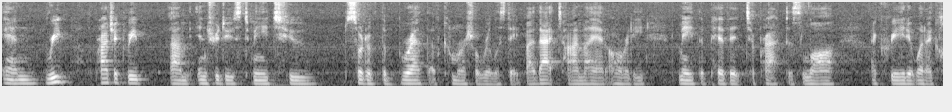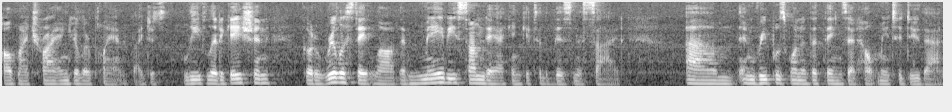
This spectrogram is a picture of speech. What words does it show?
And REAP, Project REAP um, introduced me to sort of the breadth of commercial real estate. By that time, I had already made the pivot to practice law. I created what I called my triangular plan. If I just leave litigation, go to real estate law, then maybe someday I can get to the business side. Um, and REAP was one of the things that helped me to do that.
